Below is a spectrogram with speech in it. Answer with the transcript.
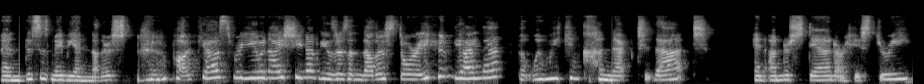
and this is maybe another podcast for you and I, Sheena, because there's another story behind that. But when we can connect to that and understand our history,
